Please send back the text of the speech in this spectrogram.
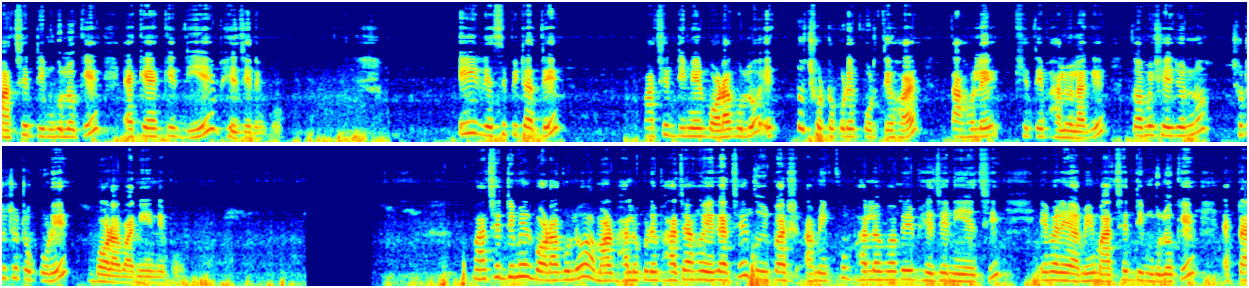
মাছের ডিমগুলোকে একে একে দিয়ে ভেজে নেব। এই রেসিপিটাতে মাছের ডিমের বড়াগুলো একটু ছোট করে করতে হয়, তাহলে খেতে ভালো লাগে। তো আমি সেই জন্য ছোট ছোট করে বড়া বানিয়ে নেব। মাছের ডিমের বড়াগুলো আমার ভালো করে ভাজা হয়ে গেছে, দুই পাশ আমি খুব ভালোভাবে ভেজে নিয়েছি। এবারে আমি মাছের ডিমগুলোকে একটা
